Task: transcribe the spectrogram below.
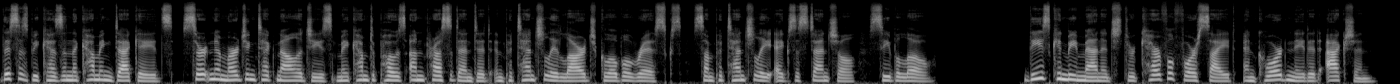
This is because in the coming decades, certain emerging technologies may come to pose unprecedented and potentially large global risks, some potentially existential, see below. These can be managed through careful foresight and coordinated action.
